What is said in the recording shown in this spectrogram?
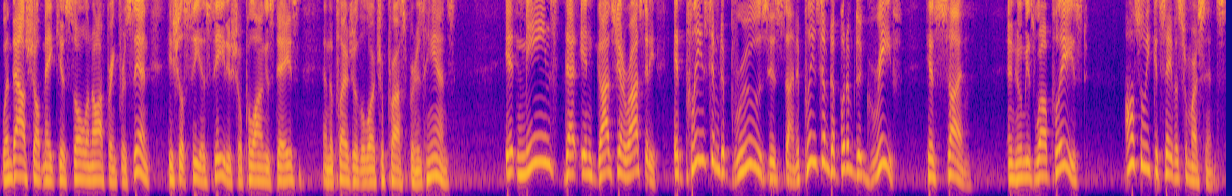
When thou shalt make his soul an offering for sin, he shall see his seed, he shall prolong his days, and the pleasure of the Lord shall prosper in his hands. It means that in God's generosity, it pleased him to bruise his son. It pleased him to put him to grief, his son, in whom he's well pleased. Also, he could save us from our sins.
